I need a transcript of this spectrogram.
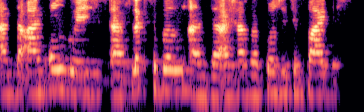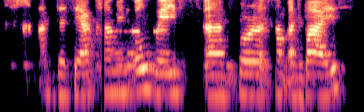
and I'm always uh, flexible and I have a positive vibes and they are coming always uh, for some advice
